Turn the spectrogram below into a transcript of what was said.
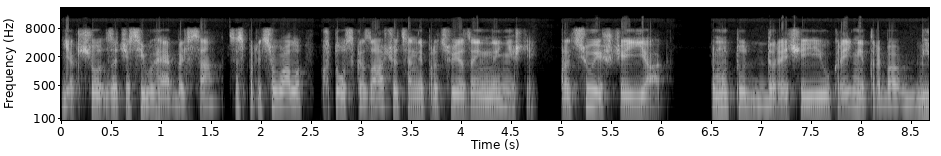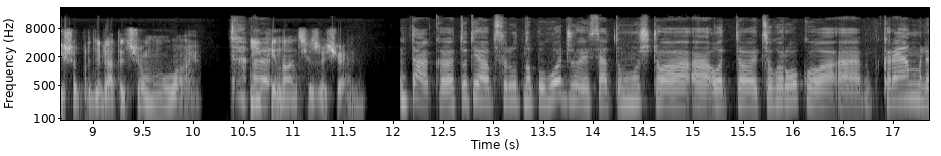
якщо за часів Геббельса це спрацювало, хто сказав, що це не працює за нинішніх? Працює ще й як. Тому тут, до речі, і Україні треба більше приділяти цьому уваги. І фінансів, звичайно. Так, е, тут я абсолютно погоджуюся, тому що е, от е, цього року Кремль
